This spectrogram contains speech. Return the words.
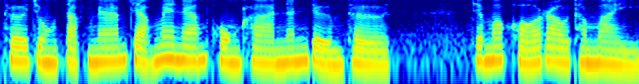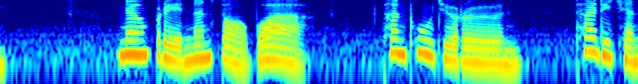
เธอจงตักน้ำจากแม่น้ำคงคานั้นดื่มเถิด จะมาขอเราทำไม นางเปรตนั้นตอบว่า ท่านผู้เจริญ ถ้าดิฉัน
